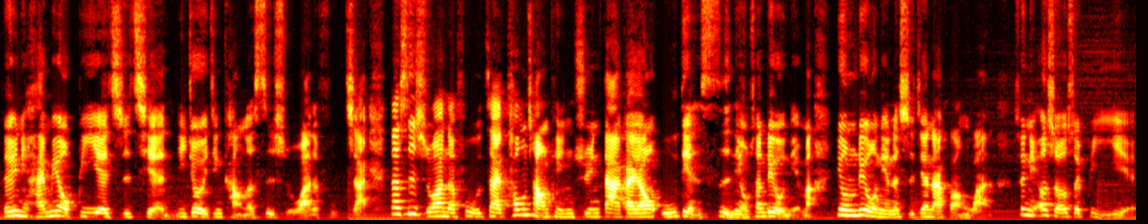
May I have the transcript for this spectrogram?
等于你还没有毕业之前，你就已经扛了四十万的负债。那四十万的负债，通常平均大概要五点四年，我算六年嘛，用六年的时间来还完。所以你二十二岁毕业，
